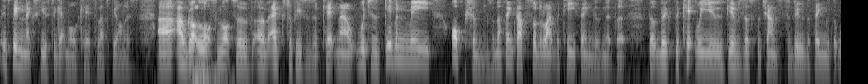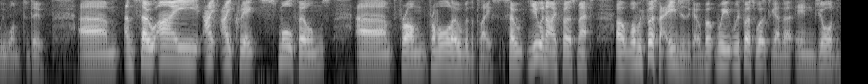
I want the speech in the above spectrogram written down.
it's been an excuse to get more kit. Let's be honest. Uh, I've got lots and lots of, of extra pieces of kit now, which has given me options, and I think that's sort of like the key thing, isn't it? That the, the, the kit we use gives us the chance to do the things that we want to do. Um, and so I, I, I create small films um, from from all over the place. So you and I first met. Uh, well, we first met ages ago, but we, we first worked together in Jordan.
